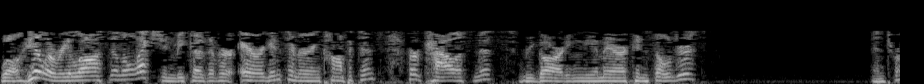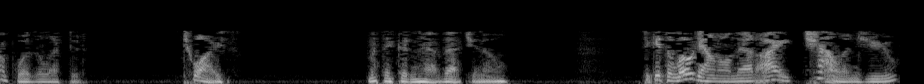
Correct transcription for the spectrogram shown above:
Well, Hillary lost an election because of her arrogance and her incompetence, her callousness regarding the American soldiers. And Trump was elected. Twice. But they couldn't have that, you know. To get the lowdown on that, I challenge you,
